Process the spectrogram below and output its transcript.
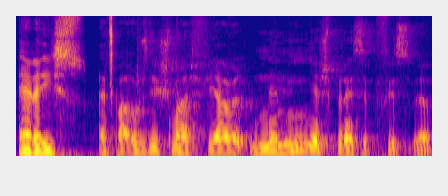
Era isso. Epá, os discos mais fiáveis, na minha experiência eh,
